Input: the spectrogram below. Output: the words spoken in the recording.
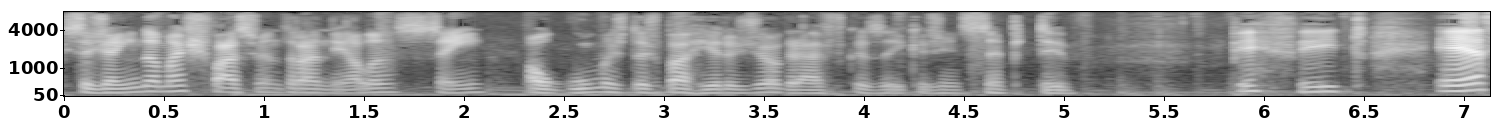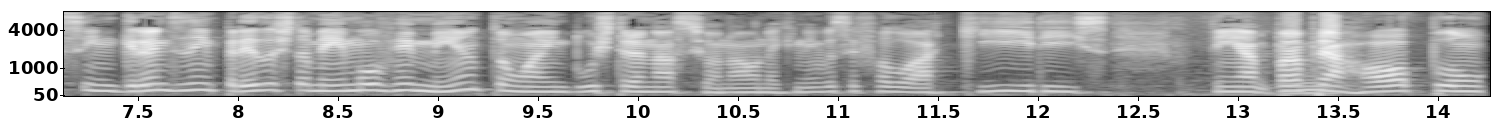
que seja ainda mais fácil entrar nela sem algumas das barreiras geográficas aí que a gente sempre teve. Perfeito. É assim, grandes empresas também movimentam a indústria nacional, né? Que nem você falou, a Kiris, tem a uhum. própria Hoplon.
